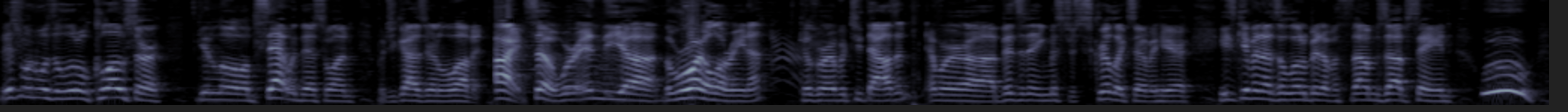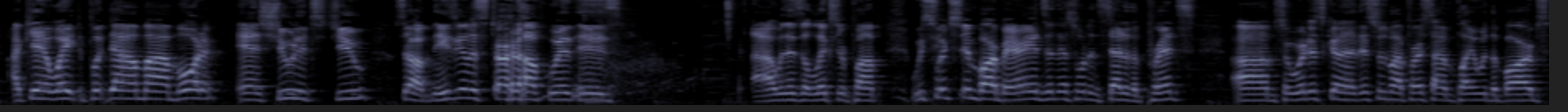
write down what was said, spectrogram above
This one was a little closer. It's getting a little upset with this one, but you guys are gonna love it. All right, so we're in the uh, the Royal Arena because we're over 2,000, and we're uh, visiting Mr. Skrillex over here. He's giving us a little bit of a thumbs up, saying, "Woo! I can't wait to put down my mortar and shoot it at you." So he's gonna start off with his uh, with his elixir pump. We switched in barbarians in this one instead of the prince. Um, so we're just gonna. This was my first time playing with the barbs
